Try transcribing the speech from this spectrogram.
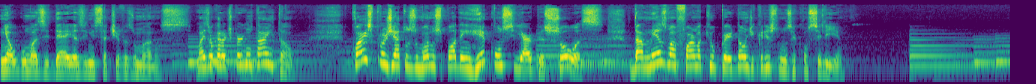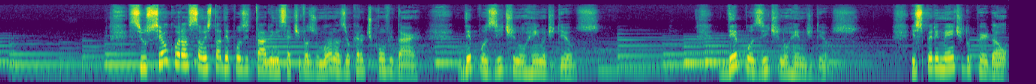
em algumas ideias e iniciativas humanas. Mas eu quero te perguntar então: quais projetos humanos podem reconciliar pessoas da mesma forma que o perdão de Cristo nos reconcilia? Se o seu coração está depositado em iniciativas humanas, eu quero te convidar, deposite no reino de Deus deposite no reino de Deus. Experimente do perdão,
